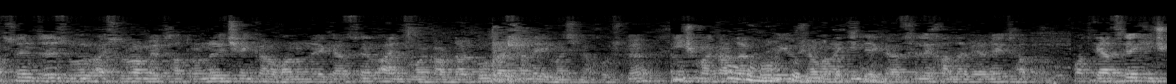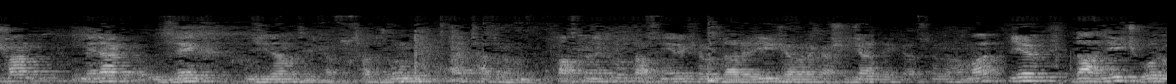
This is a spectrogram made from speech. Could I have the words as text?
Ասեմ ձեզ, որ այսօրվա մեր թատրոնները չեն կարողանում ներկայացնել այն մակարդակով Ռաշյանների մասին է խոսքը, ինչ մակարդակով իր ժամանակին ներկայացել է Խանդամիրյանի թատրոնը։ Պատկերացրեք ինչքան մենակ զենք ուժինամթերք ցուցադրում այդ թատրոնում։ 11-13-րդ դարերի ժամանակաշրջան ներկայացնելու համար եւ դահլիճ, որը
